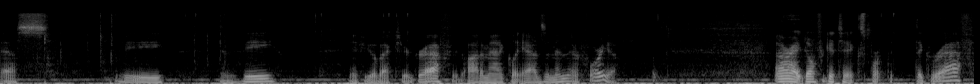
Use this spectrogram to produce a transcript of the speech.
S, V, and V. And if you go back to your graph, it automatically adds them in there for you. All right, don't forget to export the, the graph.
